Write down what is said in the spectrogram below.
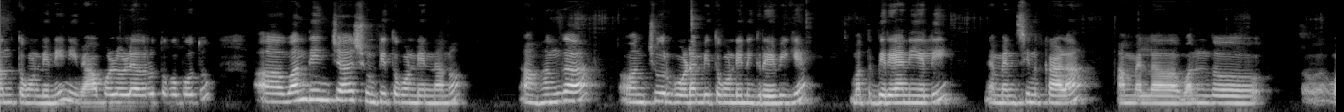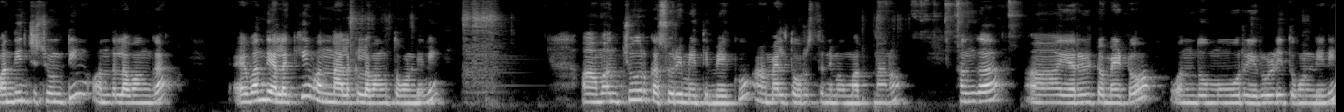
ಒಂದ್ ತಗೊಂಡಿನಿ. ನೀವು ಯಾವ ಬೆಳ್ಳುಳ್ಳಿ ಆದ್ರೂ ತಗೋಬಹುದು ಒಂದ್ ಇಂಚ ಶುಂಠಿ ತಗೊಂಡಿನಿ ನಾನು. ಹಂಗ ಒಂಚೂರು ಗೋಡಂಬಿ ತಗೊಂಡಿನಿ ಗ್ರೇವಿಗೆ ಮತ್ತು ಬಿರಿಯಾನಿಯಲ್ಲಿ ಎಲೆ ಮೆಣಸಿನಕಾಳ. ಆಮೇಲೆ ಒಂದು ಒಂದು ಇಂಚು ಶುಂಠಿ, ಒಂದು ಲವಂಗ ಒಂದು ಏಲಕ್ಕಿ, ಒಂದು ನಾಲ್ಕು ಲವಂಗ ತೊಗೊಂಡಿನಿ. ಒಂಚೂರು ಕಸೂರಿ ಮೇತಿ ಬೇಕು. ಆಮೇಲೆ ತೋರಿಸ್ತೀನಿ ನಿಮಗೆ ಮತ್ತೆ ನಾನು. ಹಂಗೆ ಎರಡು ಟೊಮೆಟೊ, ಒಂದು ಮೂರು ಈರುಳ್ಳಿ ತೊಗೊಂಡಿನಿ.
